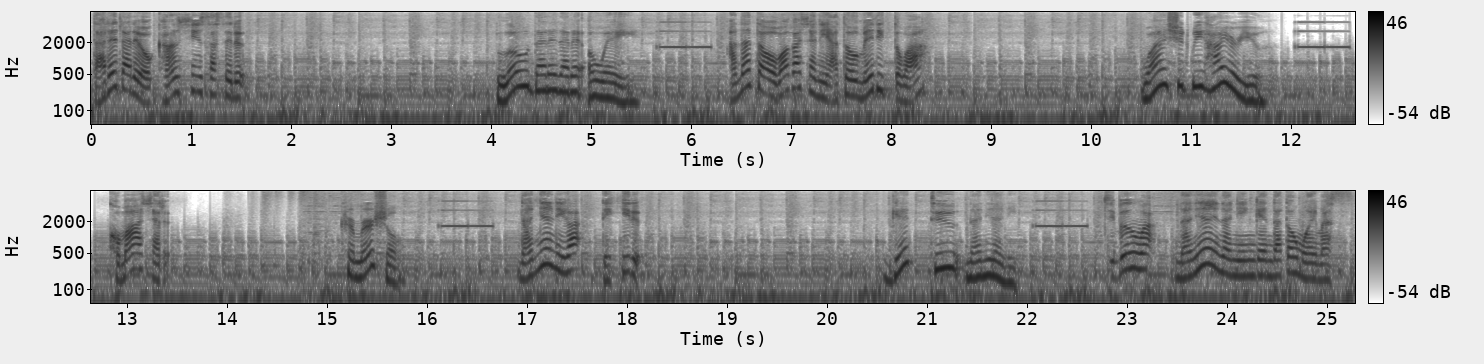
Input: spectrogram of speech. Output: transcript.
誰々を感心させる blow 誰々 away あなたを我が社に雇うメリットは Why should we hire you? コマーシャル commercial 何々ができる get to 何々自分は何々な人間だと思います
